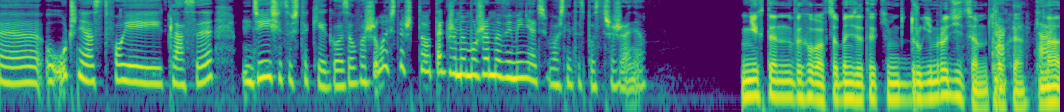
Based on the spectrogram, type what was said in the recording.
y, u ucznia z twojej klasy dzieje się coś takiego. Zauważyłeś też to, tak, że my możemy wymieniać właśnie te spostrzeżenia niech ten wychowawca będzie takim drugim rodzicem tak, trochę, tak. Na,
